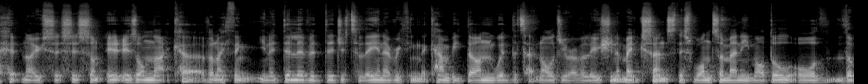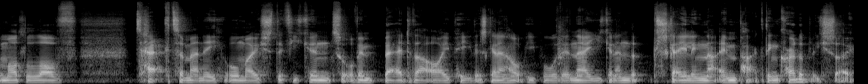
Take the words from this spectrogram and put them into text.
hypnosis is some is on that curve. And i think you know delivered digitally and everything that can be done with the technology revolution it makes sense this one to many model or the model of tech to many almost. If you can sort of embed that ip that's going to help people within there you can end up scaling that impact incredibly. So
